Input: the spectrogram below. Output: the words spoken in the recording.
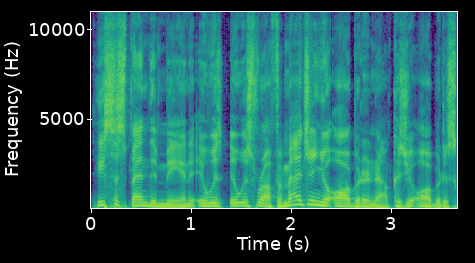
He suspended me, and it was it was rough. Imagine your arbiter now, because your arbiter's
